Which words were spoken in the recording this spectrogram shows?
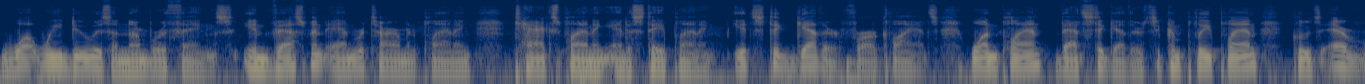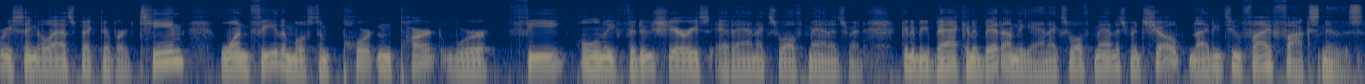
What we do is a number of things investment and retirement planning, tax planning, and estate planning. It's together for our clients. One plan, that's together. It's a complete plan, includes every single aspect of our team. One fee, the most important part, we're fee only fiduciaries at Annex Wealth Management. Going to be back in a bit on the Annex Wealth Management Show, 925 Fox News.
